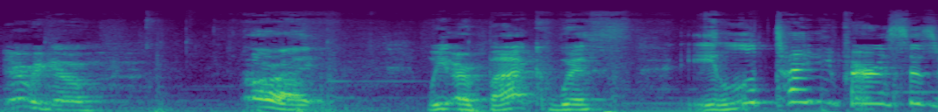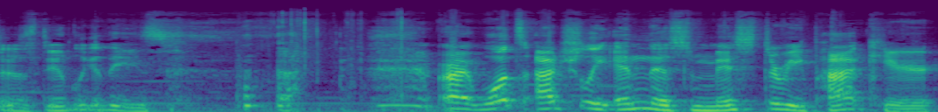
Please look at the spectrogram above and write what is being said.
There we go. All right. We are back with a little tiny pair of scissors, dude. Look at these. All right, what's actually in this mystery pack here?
